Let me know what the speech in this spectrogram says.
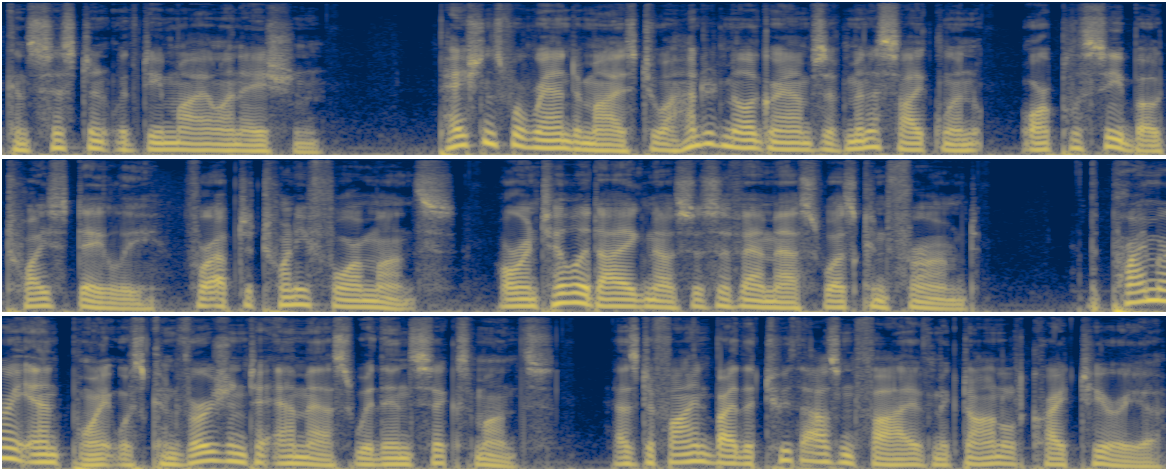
consistent with demyelination. Patients were randomized to 100 milligrams of minocycline or placebo twice daily for up to 24 months, or until a diagnosis of MS was confirmed. The primary endpoint was conversion to MS within six months, as defined by the 2005 McDonald criteria,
